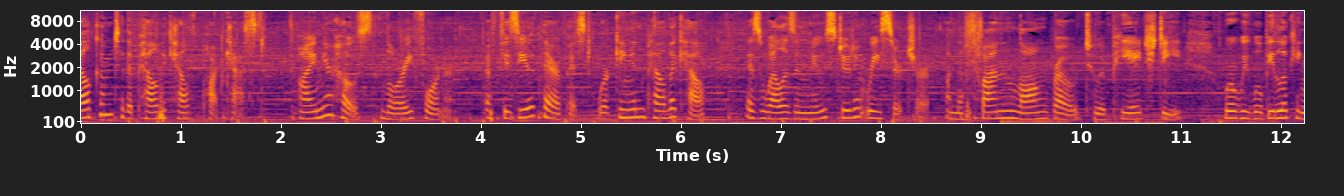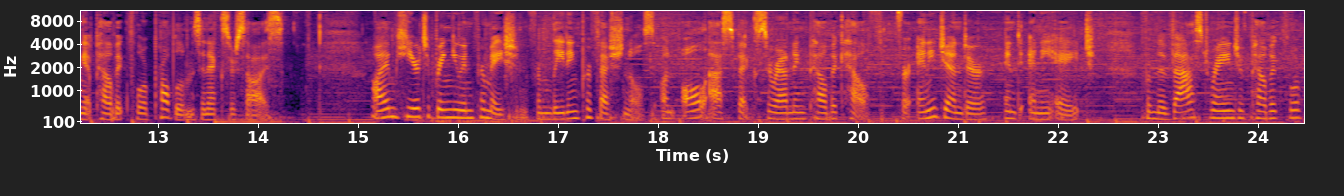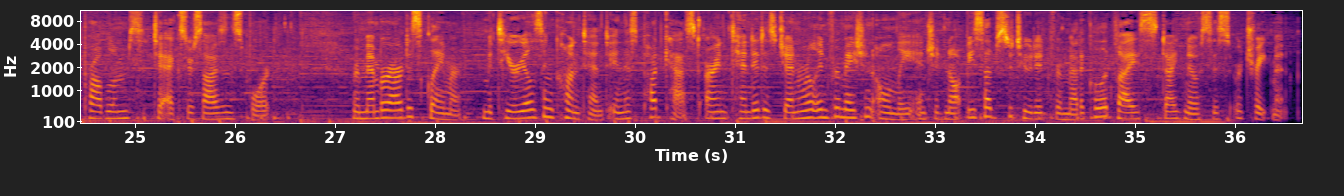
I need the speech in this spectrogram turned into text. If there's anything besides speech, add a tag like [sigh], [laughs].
Welcome to the Pelvic Health Podcast. I'm your host, Laurie Forner, a physiotherapist working in pelvic health, as well as a new student researcher on the fun, long road to a PhD, where we will be looking at pelvic floor problems and exercise. I am here to bring you information from leading professionals on all aspects surrounding pelvic health for any gender and any age, from the vast range of pelvic floor problems to exercise and sport. Remember our disclaimer materials and content in this podcast are intended as general information only and should not be substituted for medical advice, diagnosis, or treatment.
